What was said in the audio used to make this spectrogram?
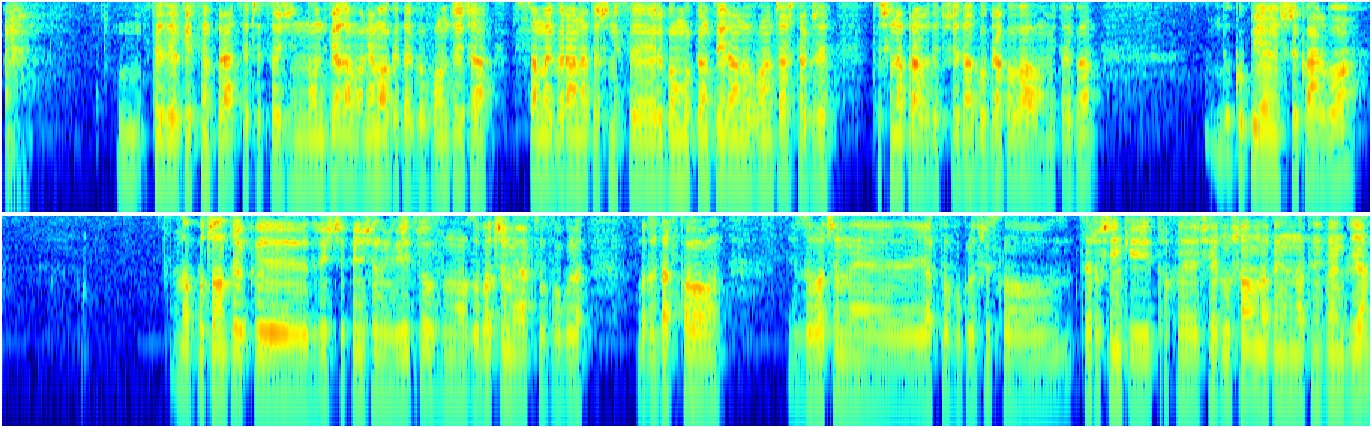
wtedy jak jestem w pracy czy coś, no wiadomo, nie mogę tego włączyć, a z samego rana też nie chcę rybą o 5 rano włączać, także to się naprawdę przyda, bo brakowało mi tego. Dokupiłem jeszcze karbo. Na początek 250 ml, no zobaczymy jak to w ogóle będę dawkował. Zobaczymy jak to w ogóle wszystko, te roślinki trochę się ruszą na tym, na tym węglie.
